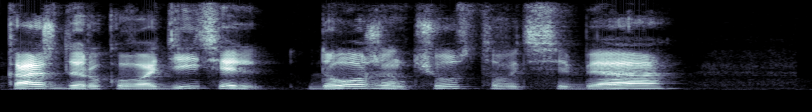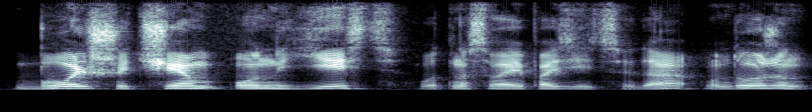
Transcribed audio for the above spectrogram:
каждый руководитель должен чувствовать себя больше, чем он есть вот на своей позиции, да, он должен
